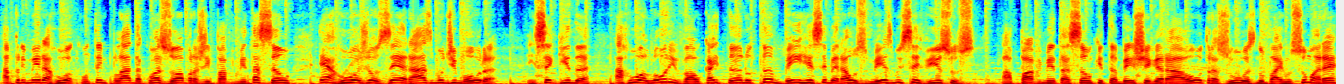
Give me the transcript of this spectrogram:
a primeira rua contemplada com as obras de pavimentação é a Rua José Erasmo de Moura. Em seguida, a Rua Lourival Caetano também receberá os mesmos serviços. A pavimentação, que também chegará a outras ruas no bairro Sumaré,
